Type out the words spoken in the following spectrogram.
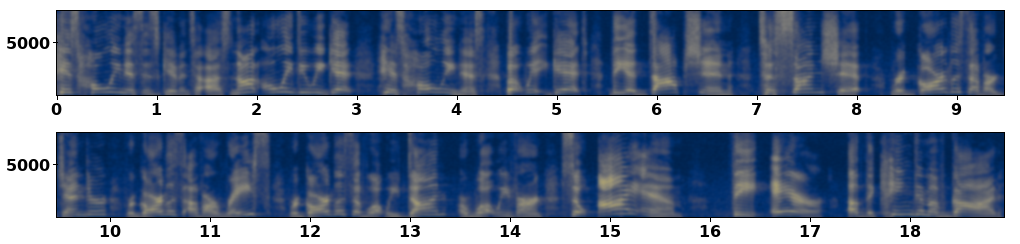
his holiness is given to us. Not only do we get His holiness, but we get the adoption to sonship regardless of our gender, regardless of our race, regardless of what we've done or what we've earned. So I am the heir of the kingdom of God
